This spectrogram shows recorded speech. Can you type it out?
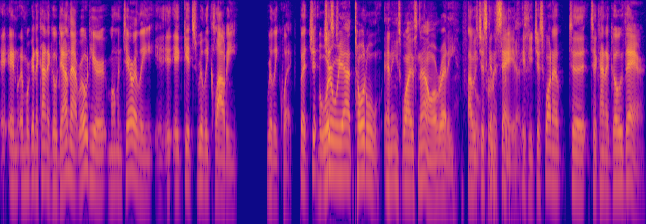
and and we're going to kind of go down that road here momentarily. It, it gets really cloudy really quick. But, ju- but where just, are we at total innings wise now already? I was just going to say, if, if, you just want to to to kind of go there,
